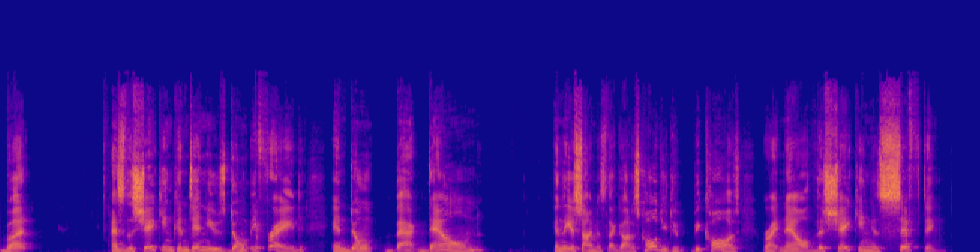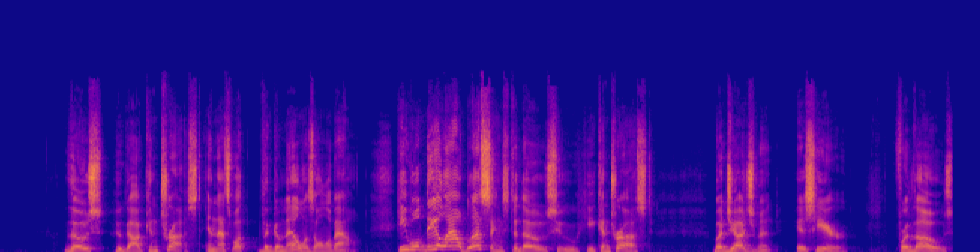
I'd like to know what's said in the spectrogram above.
but as the shaking continues, don't be afraid and don't back down in the assignments that God has called you to, because right now the shaking is sifting those who God can trust. And that's what the Gamel is all about. He will deal out blessings to those who he can trust, but judgment is here for those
